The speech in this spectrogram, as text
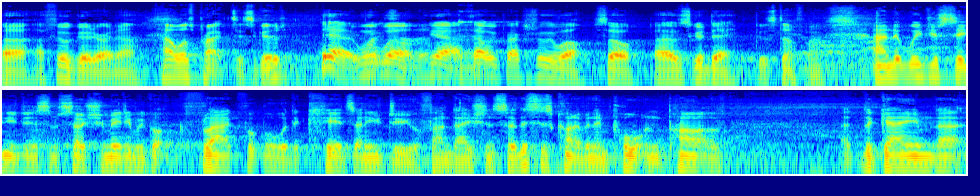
uh, I feel good right now. How was practice? Good? Yeah, it went well. out? Yeah, I thought we practiced really well. So uh, it was a good day. Good stuff, man. And we've just seen you doing some social media. We've got flag football with the kids, and you do your foundation. So this is kind of an important part of uh, the game that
